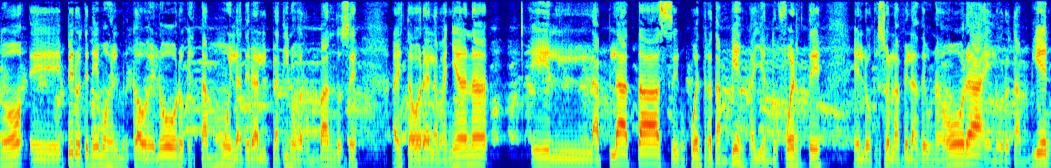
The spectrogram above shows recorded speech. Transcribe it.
¿no? Eh, pero tenemos el mercado del oro que está muy lateral, el platino derrumbándose a esta hora de la mañana la plata se encuentra también cayendo fuerte en lo que son las velas de una hora, el oro también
